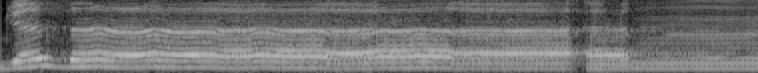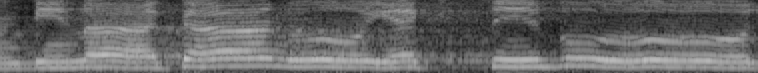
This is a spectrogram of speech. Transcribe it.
جزاء بما كانوا يكسبون.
